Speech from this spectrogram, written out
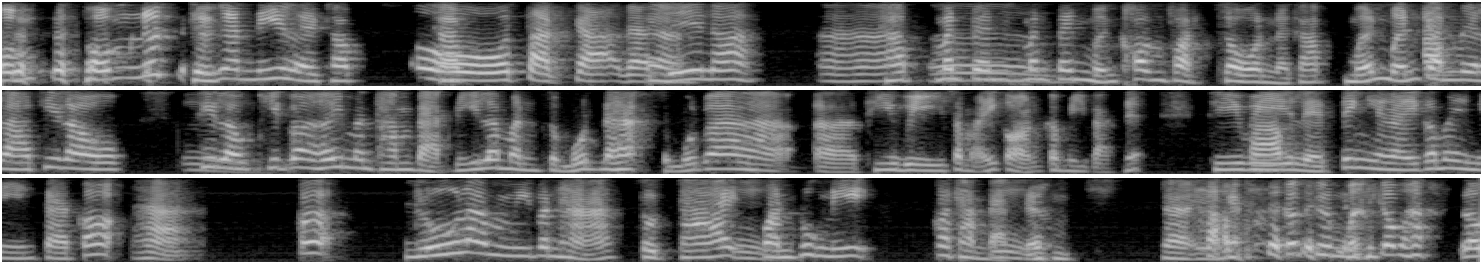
ผมผมนึกถึงอันนี้เลยครับ โอ้ครับโหตักกะแบบนี้นะอ่าฮะครับมันเป็นออมันเป็นเหมือนคอมฟอร์ z โซนนะครับ เหมือนเหมือนกันครับเวลาที่เราอืมที่เราคิดว่าเฮ้ยมันทำแบบนี้แล้วมันสมมตินะฮะสมมติว่าเอ่อทีวีสมัยก่อนก็มีแบบเนี้ยทีวีครับเรตติ้งยังไงก็ไม่มี แต่ก็ฮะก็รู้แล้วมันมีปัญหาสุดท้ายอืมวันพรุ่งนี้ก็ทำแบบเดิมนะอย่างเงี้ยครับก็คือเหมือนกับว่าเรา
